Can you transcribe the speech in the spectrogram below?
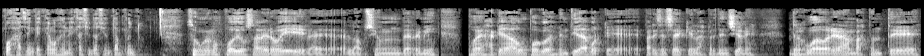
pues hacen que estemos en esta situación tan pronto. Según hemos podido saber hoy, la, la opción de Remy pues ha quedado un poco desmentida porque parece ser que las pretensiones del jugador eran bastante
